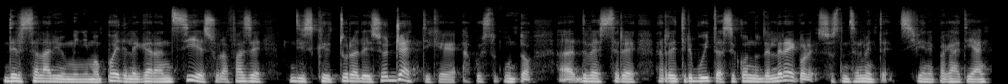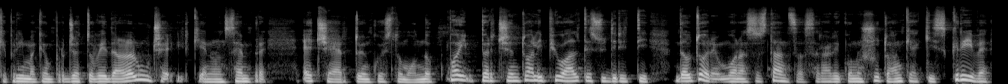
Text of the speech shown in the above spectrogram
del salario minimo, poi delle garanzie sulla fase di scrittura dei soggetti che a questo punto eh, deve essere retribuita secondo delle regole, sostanzialmente si viene pagati anche prima che un progetto veda la luce, il che non sempre è certo in questo mondo. Poi percentuali più alte sui diritti d'autore, in buona sostanza sarà riconosciuto anche a chi scrive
